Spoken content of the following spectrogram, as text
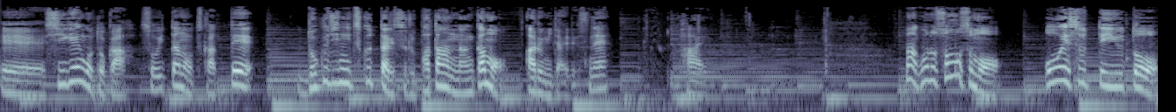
えー C 言語とかそういったのを使って、独自に作ったりするパターンなんかもあるみたいですね。はい。まあ、このそもそも OS っていうと、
